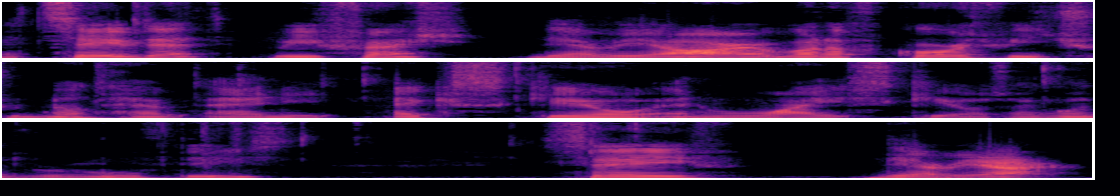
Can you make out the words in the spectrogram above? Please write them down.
Let's save that, refresh, there we are. But of course we should not have any X scale and Y scale. So I'm going to remove these, save, there we are.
